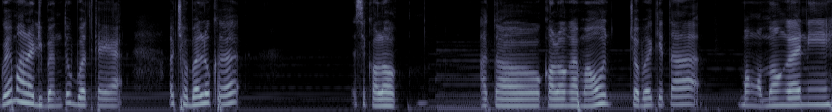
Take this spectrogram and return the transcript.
gue malah dibantu buat kayak oh coba lu ke psikolog. Atau kalau nggak mau coba kita mau ngomong gak nih?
